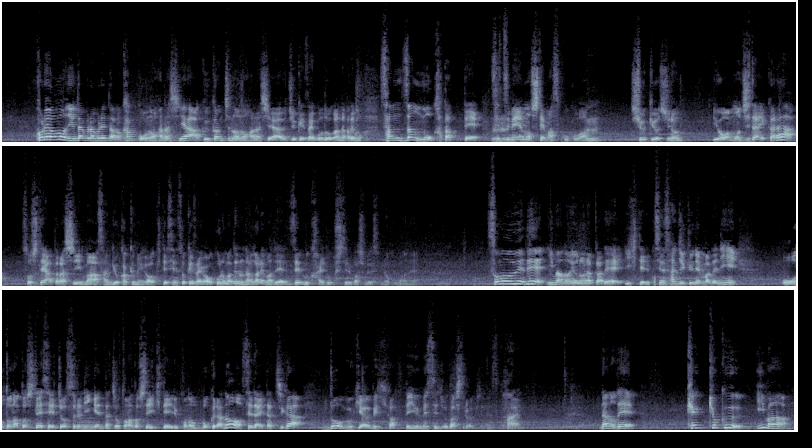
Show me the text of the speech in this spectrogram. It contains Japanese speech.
これをもうニュータイプラブレターの括弧の話や空間知能の話や宇宙経済五動画の中でも散々もう語って説明もしてます、ここは、うん。宗教史の要はもう時代からそして新しいまあ産業革命が起きて戦争経済が起こるまでの流れまで全部解読してる場所ですよねここはね。その上で今の世の中で生きている2039年までに大人として成長する人間たち大人として生きているこの僕らの世代たちがどう向き合うべきかっていうメッセージを出してるわけじゃないですか。はい。なので結局今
